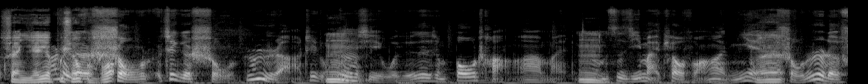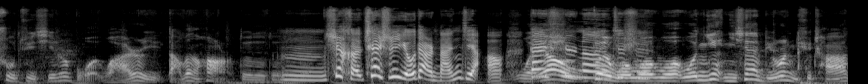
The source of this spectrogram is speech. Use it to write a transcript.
选爷爷不选火锅。首这个首日啊，这种东西，我觉得像包场啊，买嗯自己买票房啊，你也首日的数据，其实我我还是打问号。对对对，嗯，是很确实有点难讲。但是呢，对我我我我你你现在比如说你去查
